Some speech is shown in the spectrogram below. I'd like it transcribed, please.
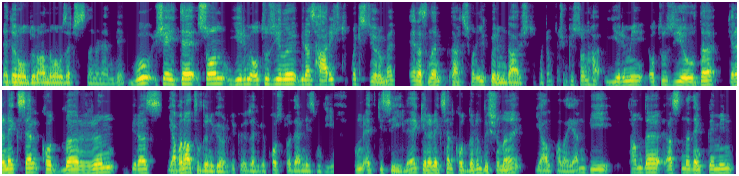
neden olduğunu anlamamız açısından önemli. Bu şeyde son 20-30 yılı biraz hariç tutmak istiyorum ben. En azından tartışmanın ilk bölümünde hariç tutmak. Çünkü son 20-30 yılda geleneksel kodların biraz yabana atıldığını gördük. Özellikle postmodernizm diyeyim. Bunun etkisiyle geleneksel kodların dışına yalpalayan bir tam da aslında denklemin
